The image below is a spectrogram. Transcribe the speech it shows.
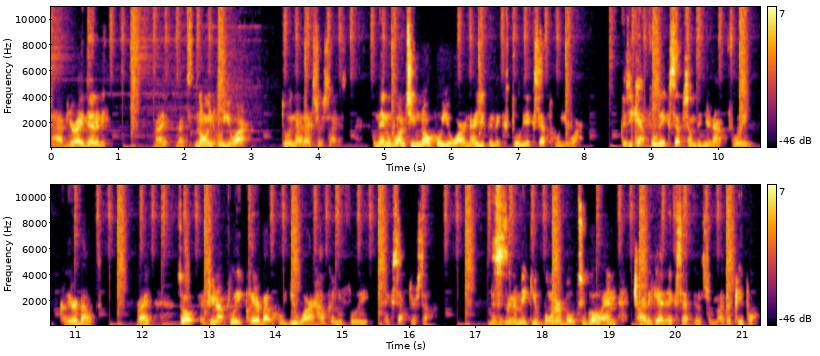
have your identity, right? That's knowing who you are, doing that exercise. And then once you know who you are, now you can fully accept who you are. Because you can't fully accept something you're not fully clear about, right? So if you're not fully clear about who you are, how can you fully accept yourself? This is going to make you vulnerable to go and try to get acceptance from other people.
